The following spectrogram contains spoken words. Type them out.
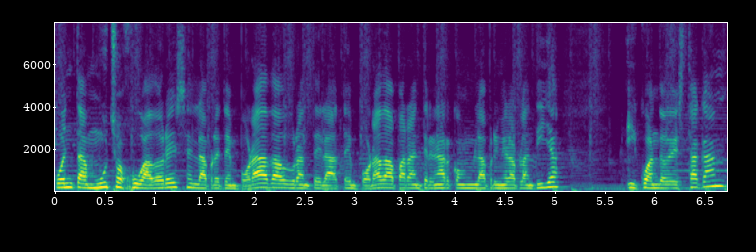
cuentan muchos jugadores en la pretemporada o durante la temporada para entrenar con la primera plantilla. Y cuando destacan,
